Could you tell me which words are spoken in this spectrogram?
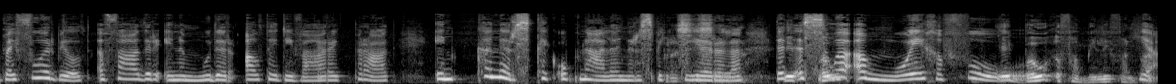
byvoorbeeld 'n vader en 'n moeder altyd die waarheid praat en kinders kyk op na hulle en respekteer hulle. Dit jy is bou, so 'n mooi gevoel. Jy bou 'n familie van ja,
